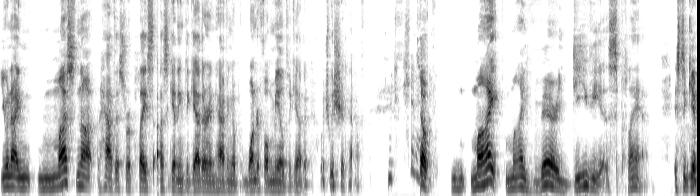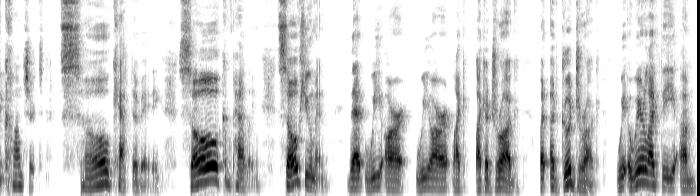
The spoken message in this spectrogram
You and I must not have this replace us getting together and having a wonderful meal together, which we should have. Should so have. my my very devious plan is to give mm-hmm. concerts so captivating, so compelling, so human that we are we are like like a drug, but a good drug we, we're like the um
